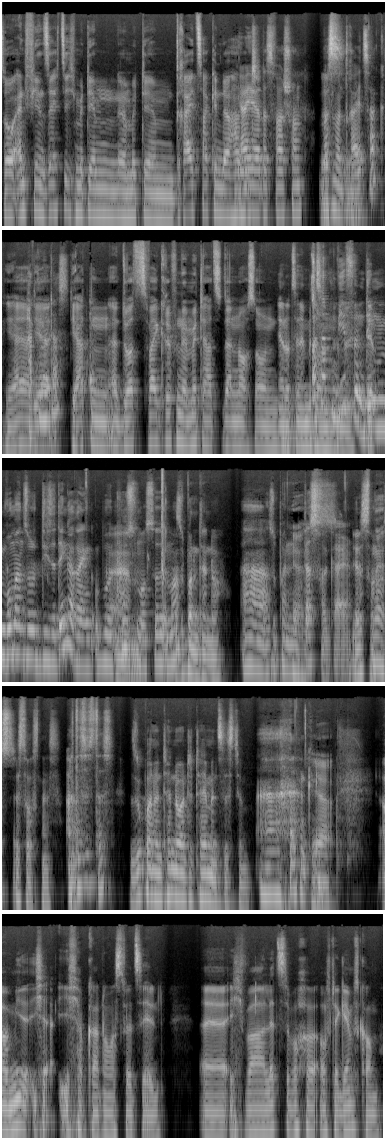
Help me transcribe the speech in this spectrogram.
So N64 mit dem, äh, mit dem Dreizack in der Hand. Ja, ja, das war schon. Was Das- mal Dreizack? Ja, ja, Hatten die, wir das? die hatten, äh, du hast zwei Griffe in der Mitte, hast du dann noch so ein. Ja, du hast in der Mitte Was so hatten wir für ein Ding, wo man so diese Dinger rein wo man Ähm, pusten musste immer? Super Nintendo. Ah, super, Ja, das war geil. Ja, das ist doch, SNES. ist doch SNES. Ach, ja. das ist das? Super Nintendo Entertainment System. Ah, okay. ja. Aber mir, ich, ich habe gerade noch was zu erzählen. Äh, ich war letzte Woche auf der Gamescom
